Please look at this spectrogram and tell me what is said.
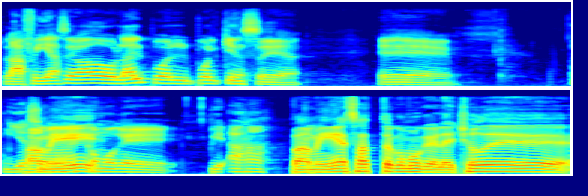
la FIA se va a doblar por, por quien sea. Eh, y eso no mí- es como que... Ajá. Para mí, exacto, como que el hecho de,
